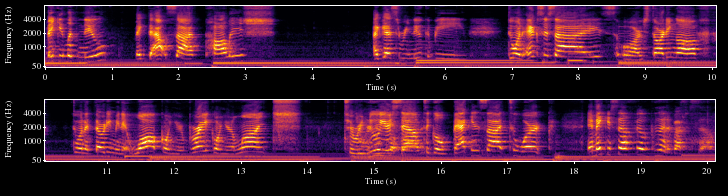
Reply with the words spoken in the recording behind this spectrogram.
make it look new. Make the outside polish I guess renew could be doing exercise or starting off doing a 30 minute walk on your break, on your lunch, to renew yourself, to go back inside to work, and make yourself feel good about yourself.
